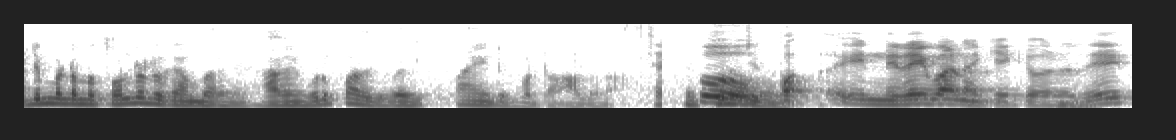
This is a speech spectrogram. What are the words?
அடிமட்டமாக தொண்டர் இருக்கான் பாருங்க. அவன் கொடுப்பான் அதுக்கு பதில் வாங்கிட்டு போட்டோம். அவ்வளோதான் இப்போ ப- நிறைவா நான் கேட்க வர்றது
